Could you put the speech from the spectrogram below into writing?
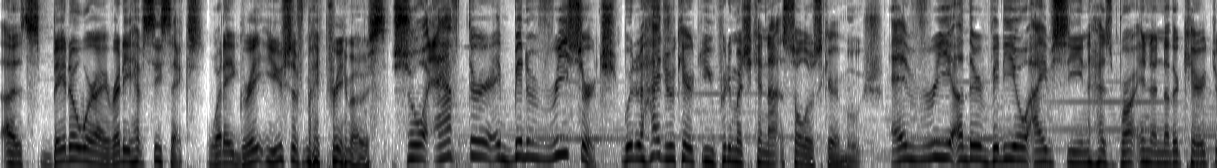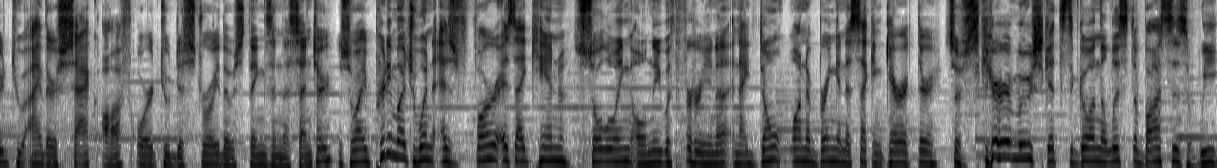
a Beidou where I already have C6. What a great use of my primos. So after a bit of research, with a Hydro character, you pretty much cannot solo Scaramouche. Every other video I've seen has brought in another character to either sack off or to destroy those things in the center. So I pretty much went as far as I can soloing only with Furina and I don't want to bring in a second character. So Scaramouche gets to go on the list of bosses we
